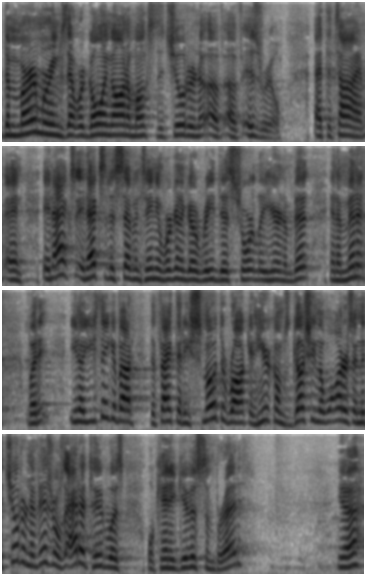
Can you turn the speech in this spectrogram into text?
the murmurings that were going on amongst the children of, of Israel at the time. And in, Acts, in Exodus 17, and we're going to go read this shortly here in a bit, in a minute, but it, you know, you think about the fact that he smote the rock and here comes gushing the waters, and the children of Israel's attitude was, well, can he give us some bread? Yeah.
